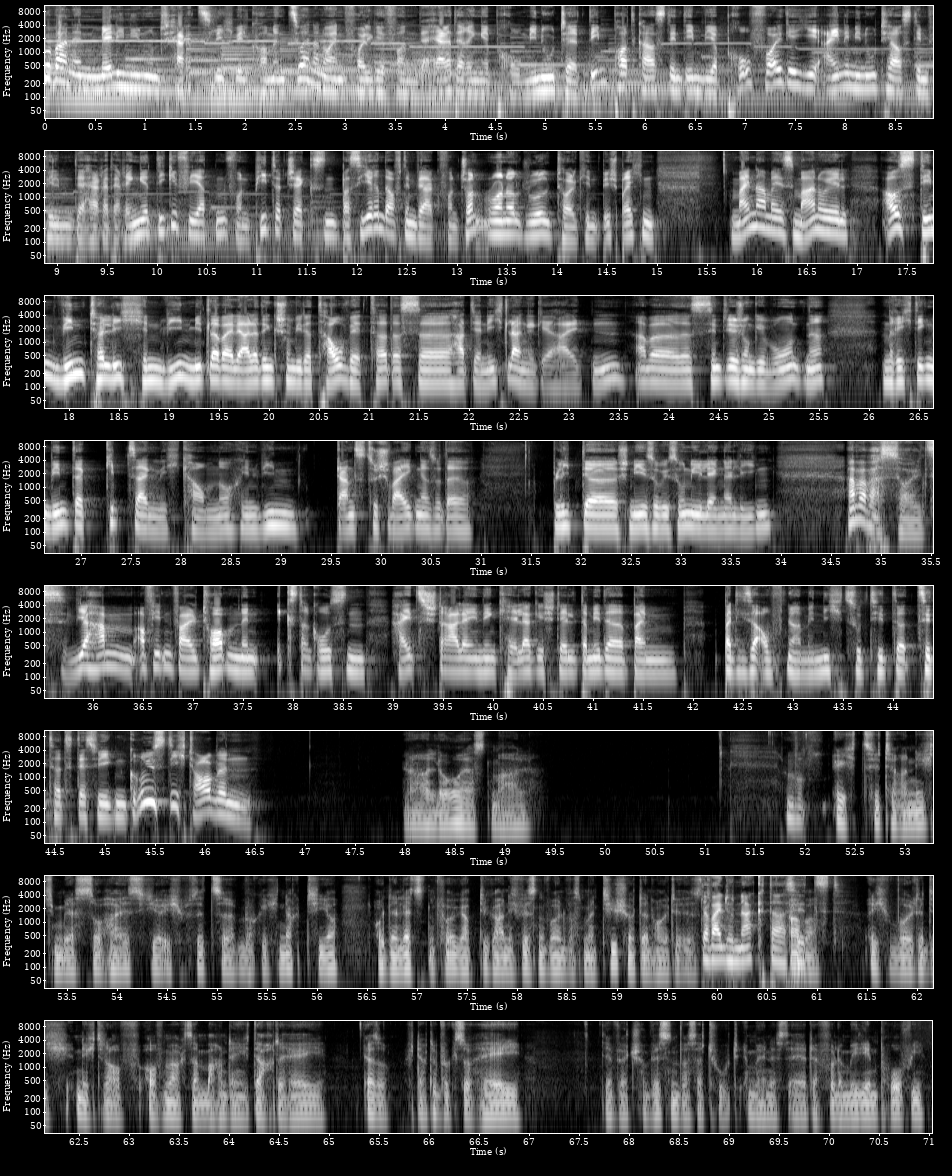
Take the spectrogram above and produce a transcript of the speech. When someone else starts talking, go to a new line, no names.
Megowanen, Melinin und herzlich willkommen zu einer neuen Folge von Der Herr der Ringe pro Minute, dem Podcast, in dem wir pro Folge je eine Minute aus dem Film Der Herr der Ringe, Die Gefährten von Peter Jackson, basierend auf dem Werk von John Ronald Rule Tolkien, besprechen. Mein Name ist Manuel aus dem winterlichen Wien, mittlerweile allerdings schon wieder Tauwetter. Das äh, hat ja nicht lange gehalten, aber das sind wir schon gewohnt. Ne? Einen richtigen Winter gibt es eigentlich kaum noch. In Wien ganz zu schweigen, also da blieb der Schnee sowieso nie länger liegen. Aber was soll's. Wir haben auf jeden Fall Torben einen extra großen Heizstrahler in den Keller gestellt, damit er beim bei dieser Aufnahme nicht so zittert. zittert. Deswegen grüß dich, Torben.
Ja, hallo erstmal. Ich zittere nicht, mir ist so heiß hier. Ich sitze wirklich nackt hier. Und in der letzten Folge habt ihr gar nicht wissen wollen, was mein T-Shirt denn heute ist.
Ja, weil du nackt da sitzt.
Aber ich wollte dich nicht darauf aufmerksam machen, denn ich dachte, hey, also ich dachte wirklich so, hey, der wird schon wissen, was er tut. Immerhin ist er ja der volle Medienprofi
